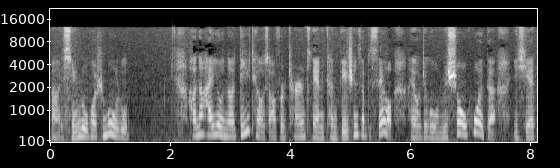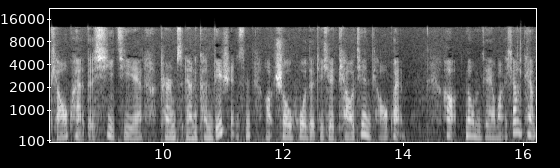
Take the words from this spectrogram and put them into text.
呃行路或是目录。好，那还有呢，details of terms and conditions of sale，还有这个我们售货的一些条款的细节，terms and conditions 啊，售货的这些条件条款。好，那我们再往下看。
